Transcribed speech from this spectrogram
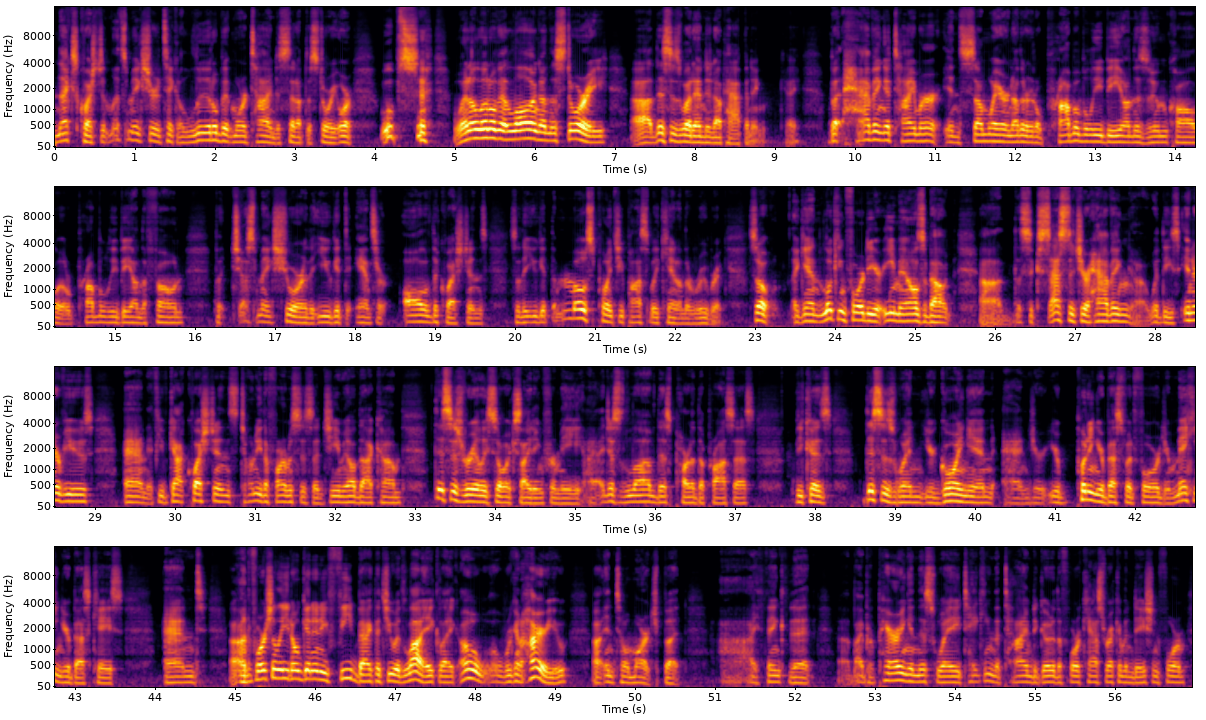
Next question, let's make sure to take a little bit more time to set up the story. Or, oops, went a little bit long on the story. Uh, this is what ended up happening. Okay. But having a timer in some way or another, it'll probably be on the Zoom call, it'll probably be on the phone, but just make sure that you get to answer all of the questions so that you get the most points you possibly can on the rubric. So, again, looking forward to your emails about uh, the success that you're having uh, with these interviews. And if you've got questions, tonythepharmacist at gmail.com. This is really so exciting for me. I, I just love this part of the process because this is when you're going in and you're you're putting your best foot forward, you're making your best case, and uh, unfortunately, you don't get any feedback that you would like, like oh, well, we're going to hire you uh, until March. But uh, I think that uh, by preparing in this way, taking the time to go to the PhORCAS recommendation form,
